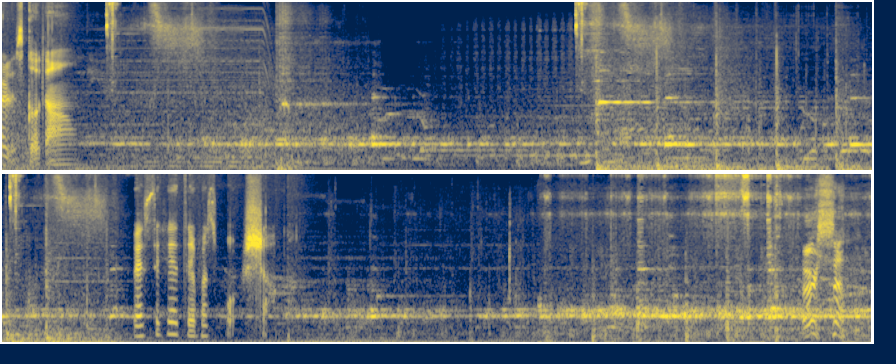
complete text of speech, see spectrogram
Alright, let's go down. Investigate the workshop. Ersa!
